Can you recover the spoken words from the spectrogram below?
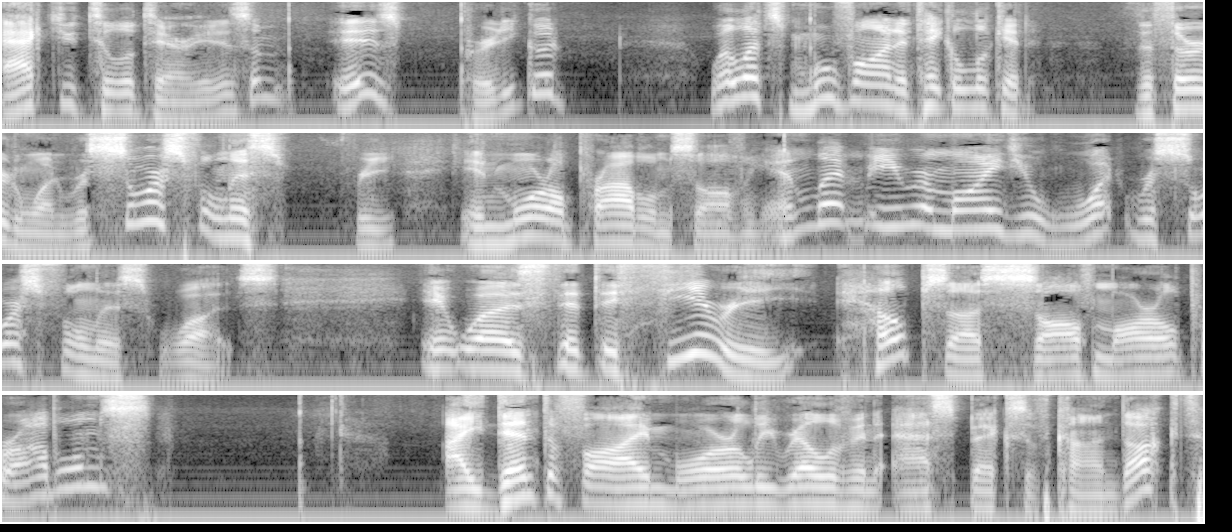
act utilitarianism is pretty good. Well, let's move on and take a look at the third one, resourcefulness in moral problem solving. And let me remind you what resourcefulness was. It was that the theory helps us solve moral problems, identify morally relevant aspects of conduct.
